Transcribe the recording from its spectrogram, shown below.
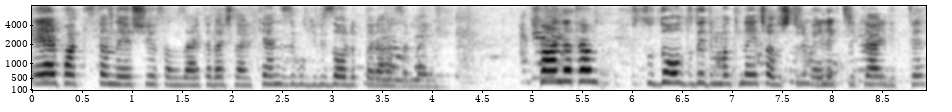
Eğer Pakistan'da yaşıyorsanız arkadaşlar kendinizi bu gibi zorluklara hazırlayın. Şu anda tam su doldu dedim makineyi çalıştırayım elektrikler gitti.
